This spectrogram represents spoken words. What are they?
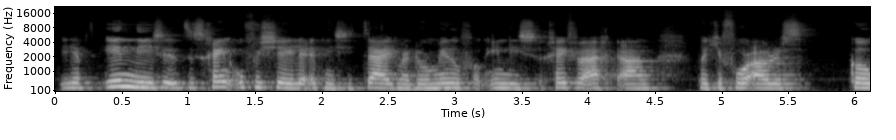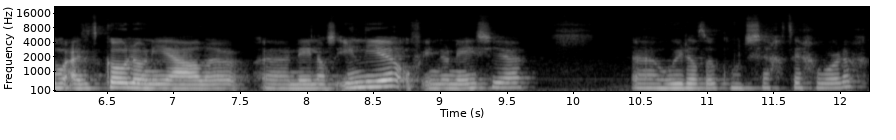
Je hebt Indisch, het is geen officiële etniciteit, maar door middel van Indisch geven we eigenlijk aan dat je voorouders komen uit het koloniale uh, Nederlands-Indië of Indonesië. Uh, hoe je dat ook moet zeggen tegenwoordig.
